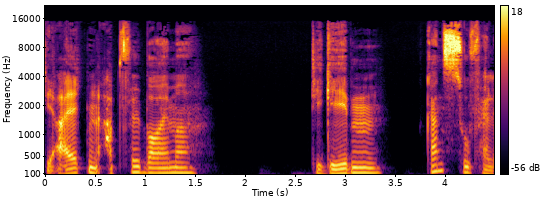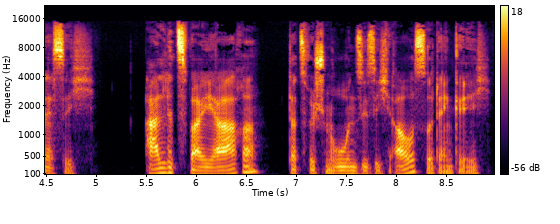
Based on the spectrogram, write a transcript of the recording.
Die alten Apfelbäume die geben ganz zuverlässig alle zwei Jahre, dazwischen ruhen sie sich aus, so denke ich,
